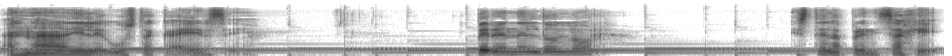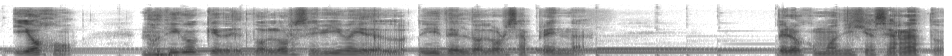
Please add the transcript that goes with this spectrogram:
a nadie le gusta caerse, pero en el dolor está el aprendizaje, y ojo, no digo que del dolor se viva y del, dolor se aprenda. Pero como dije hace rato,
